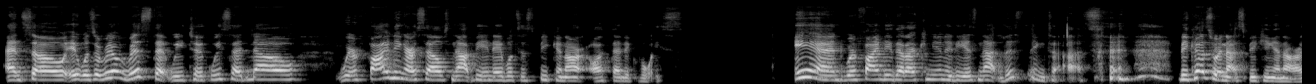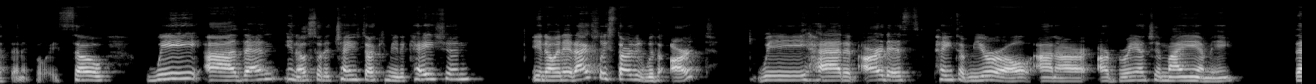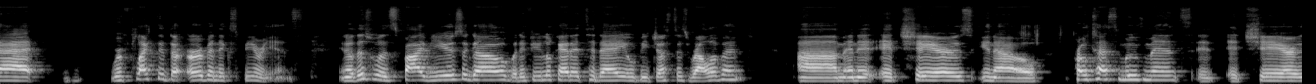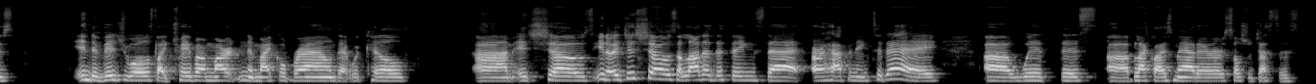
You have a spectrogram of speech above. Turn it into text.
And so it was a real risk that we took. We said, no, we're finding ourselves not being able to speak in our authentic voice. And we're finding that our community is not listening to us because we're not speaking in our authentic voice. So we uh, then, you know, sort of changed our communication, you know, and it actually started with art. We had an artist paint a mural on our, our branch in Miami that reflected the urban experience. You know, this was five years ago, but if you look at it today, it will be just as relevant. Um, and it, it shares, you know, protest movements. It, it shares individuals like Trayvon Martin and Michael Brown that were killed. Um, it shows, you know, it just shows a lot of the things that are happening today uh, with this uh, Black Lives Matter, social justice.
